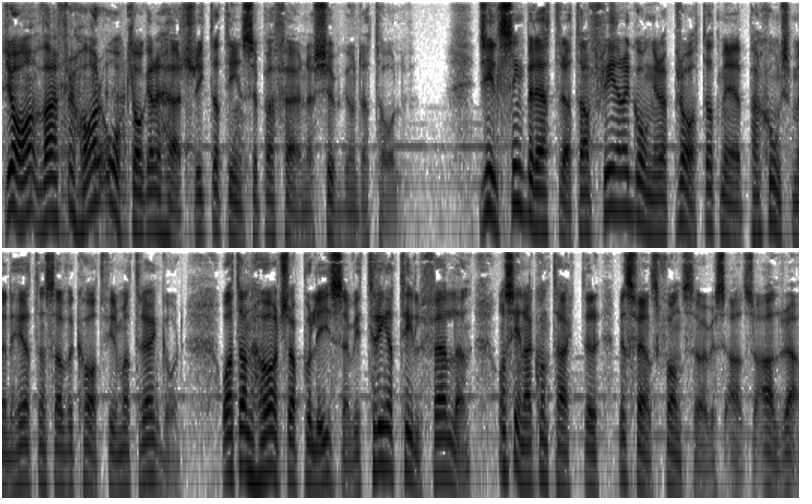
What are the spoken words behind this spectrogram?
Ja, varför har åklagare Hertz riktat in sig på affärerna 2012? Gilsing berättar att han flera gånger har pratat med Pensionsmyndighetens advokatfirma Trädgård och att han hörts av polisen vid tre tillfällen om sina kontakter med Svensk Fondservice, alltså Allra.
